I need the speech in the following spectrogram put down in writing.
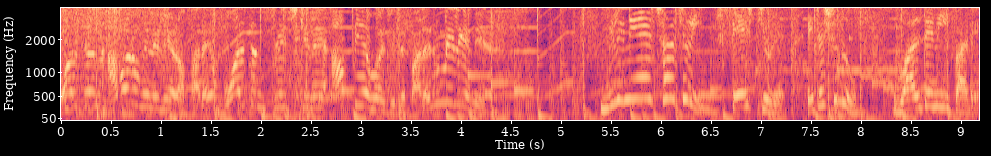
ওয়ালটন আবারও মিলিনিয়ার অফারে ওয়ালটন ফ্রিজ কিনে আপনিও হয়ে যেতে পারেন মিলিয়নিয়ার। মিলিনিয়ার ছড়াছড়ি দেশ জুড়ে। এটা শুধু ওয়ালটেনই পারে।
